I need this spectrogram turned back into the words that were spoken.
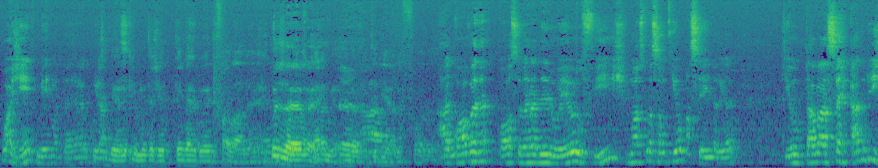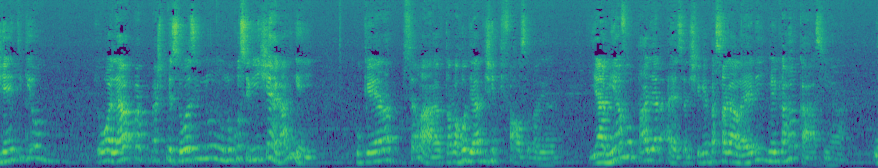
com a gente mesmo até. com Cotidiano que muita gente tem vergonha de falar, né? Pois é, cara velho. mesmo, É. né? Cotidiano é foda. A qual, o seu verdadeiro eu eu fiz numa situação que eu passei, tá ligado? Que eu tava cercado de gente que eu, eu olhava para as pessoas e não, não conseguia enxergar ninguém. Porque era, sei lá, eu tava rodeado de gente falsa, tá ligado? E a minha vontade era essa, eu cheguei pra essa galera e meio que arrancar, assim, a- o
